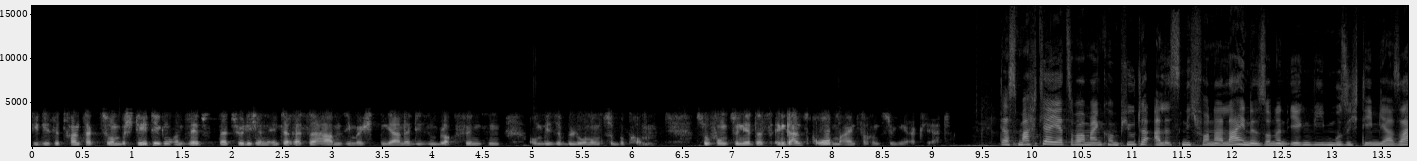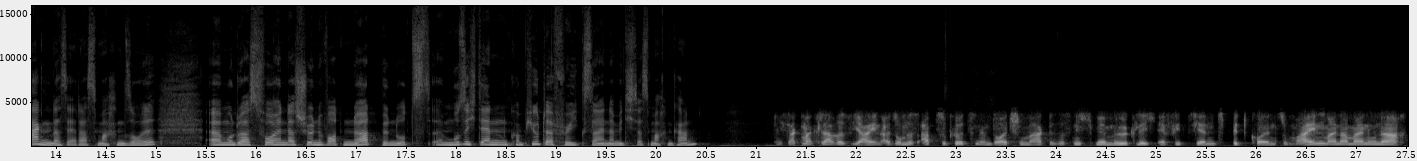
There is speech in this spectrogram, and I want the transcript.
die diese Transaktion bestätigen und selbst natürlich ein Interesse haben, sie möchten gerne diesen Block finden, um diese Belohnung zu bekommen. So funktioniert das in ganz groben, einfachen Zügen erklärt. Das macht ja jetzt aber mein Computer alles nicht von alleine, sondern irgendwie muss ich dem ja sagen, dass er das machen soll. Ähm, und du hast vorhin das schöne Wort Nerd benutzt. Äh, muss ich denn ein Computerfreak sein, damit ich das machen kann? Ich sag mal klares Jein. Also um das abzukürzen, im deutschen Markt ist es nicht mehr möglich, effizient Bitcoin zu meinen, meiner Meinung nach.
